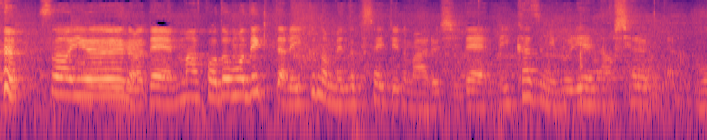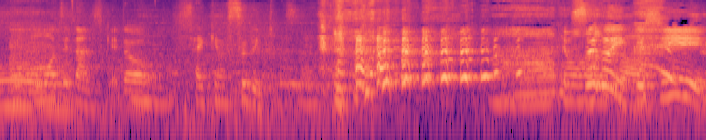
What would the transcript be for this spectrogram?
そういうので、まあ、子供できたら行くの面倒くさいっていうのもあるしで行かずに無理やり治してやるみたいなうん。思ってたんですけど、最近はすぐ行きますね。すぐ行くし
